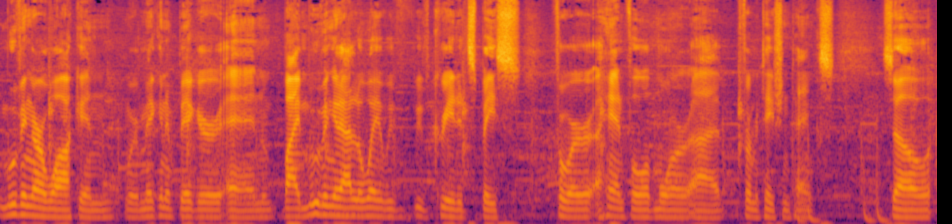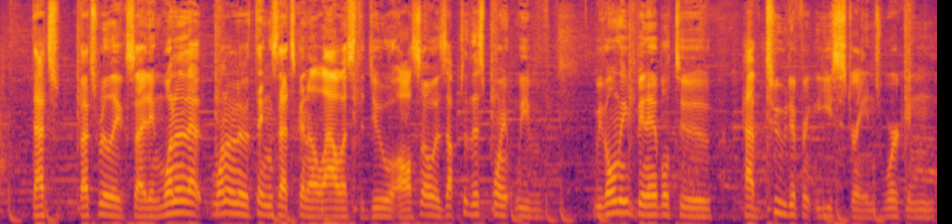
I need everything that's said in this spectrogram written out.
moving our walk-in, we're making it bigger, and by moving it out of the way, we've we've created space for a handful of more uh, fermentation tanks. So that's that's really exciting. One of the one of the things that's going to allow us to do also is up to this point we've we've only been able to have two different yeast strains working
